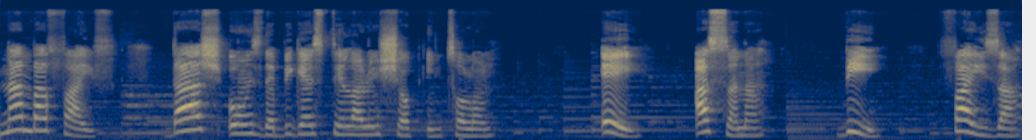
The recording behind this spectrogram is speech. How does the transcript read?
Number 5. Dash owns the biggest tailoring shop in Tolon. A. Asana B. Faiza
